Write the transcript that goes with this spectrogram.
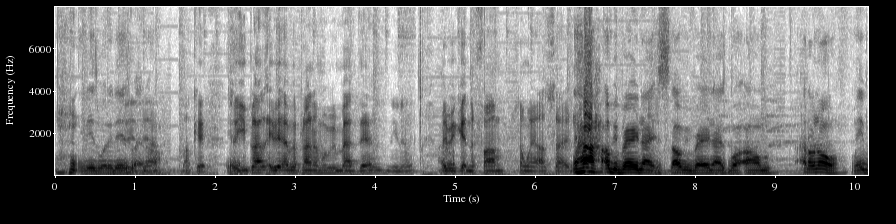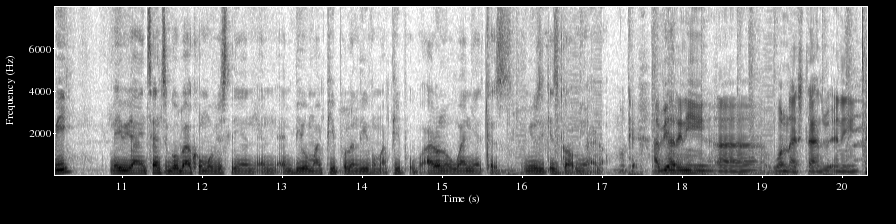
it is what it is. It is, right yeah. now. Okay. So you plan? Have you ever plan on moving back there? You know, maybe getting a farm somewhere outside. That'll be very nice. That'll be very nice. But um, I don't know. Maybe, maybe I intend to go back home, obviously, and, and, and be with my people and live with my people. But I don't know when yet, because music has got me right now. Okay. Have you had any uh, one night stands with any?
